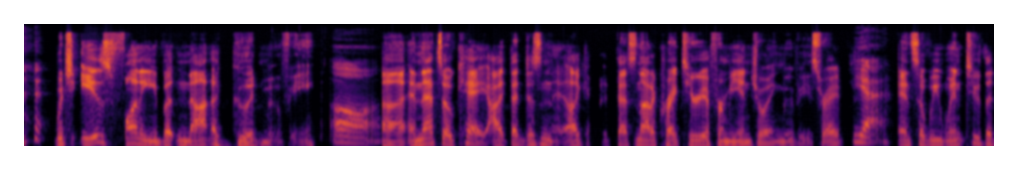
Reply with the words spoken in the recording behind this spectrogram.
which is funny but not a good movie oh, uh, and that's okay. I that doesn't like that's not a criteria for me enjoying movies, right? yeah. And so we went to the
